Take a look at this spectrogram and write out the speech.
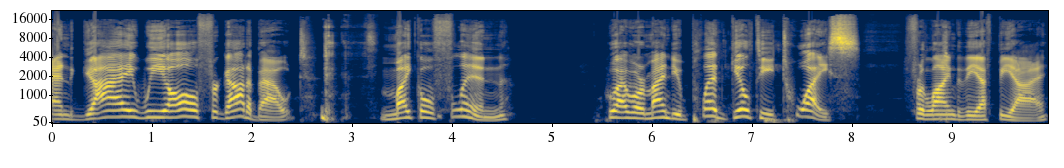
and guy we all forgot about, Michael Flynn, who I will remind you pled guilty twice for lying to the FBI,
